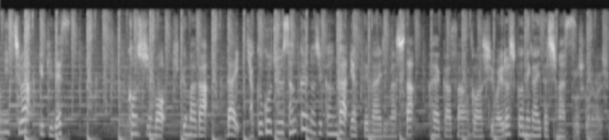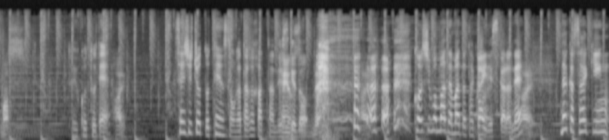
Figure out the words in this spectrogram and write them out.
んにちはゆきです。今週も菊間が第153回の時間がやってまいりました。早川さん今週もよろしくお願いいたします。よろしくお願いします。ということではい。先週ちょっとテンションが高かったんですテけどね。は 今週もまだまだ高いですからね、い。はい。なんか最近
